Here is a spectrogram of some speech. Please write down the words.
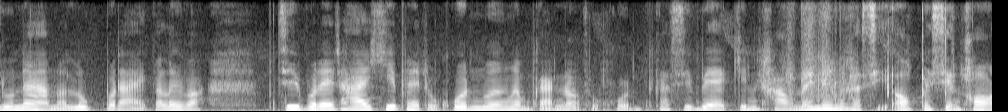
ยุ่น้ำแล้วลุกบ่ได้ก็เลยว่าจีบได้ถ่ายคลิปให้ทุกคนเมืองนำกันเนาะทุกคนกะสิแบกกินข้าวน้อยนึงแล้วกะสิออกไปเสียงของ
